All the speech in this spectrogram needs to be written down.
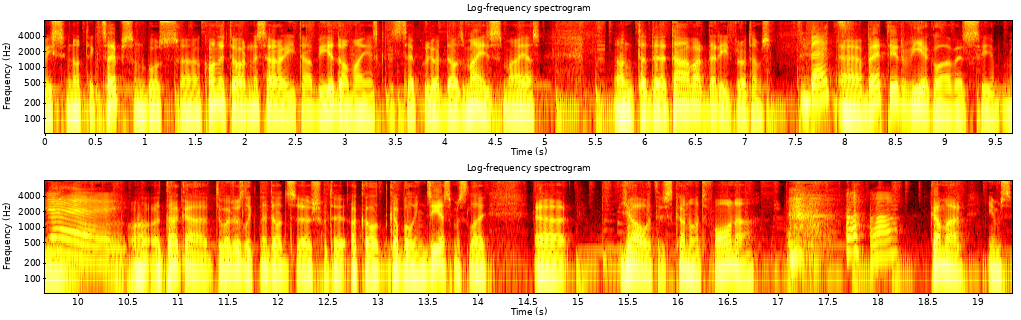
visi notika ceps un būs konditori. Es arī tā biju iedomājies, ka es cepu ļoti daudz maizes mājās. Un tad tā var darīt, protams. Bet, bet ir vieglā versija. Yay! Tā kā tu vari uzlikt nedaudz šo akālu gabaliņu dziesmas, lai jautri skanot fonā. kamēr jums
